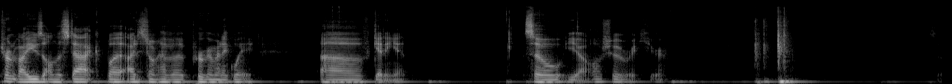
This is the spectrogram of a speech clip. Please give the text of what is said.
current values on the stack, but I just don't have a programmatic way of getting it. So yeah, I'll show it right here. So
